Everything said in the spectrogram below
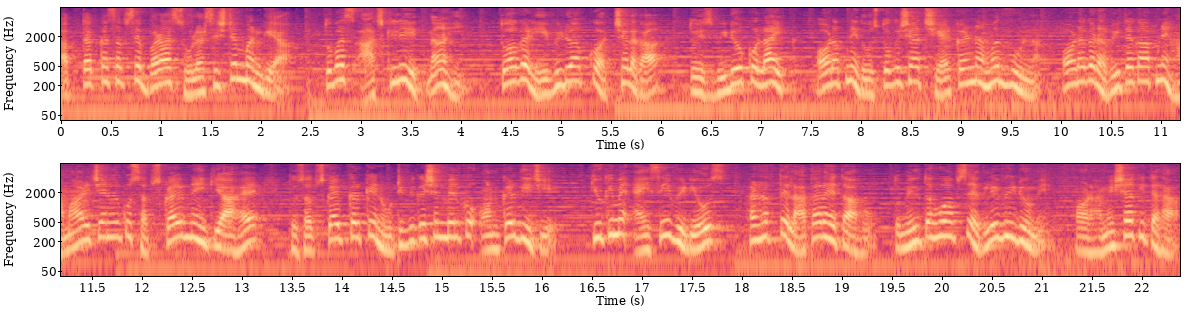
अब तक का सबसे बड़ा सोलर सिस्टम बन गया। तो बस आज के लिए इतना ही। तो अगर ये वीडियो आपको अच्छा लगा तो इस वीडियो को लाइक और अपने दोस्तों के साथ शेयर करना मत भूलना। और अगर अभी तक आपने हमारे चैनल को सब्सक्राइब नहीं किया है तो सब्सक्राइब करके नोटिफिकेशन बेल को ऑन कर दीजिए, क्योंकि मैं ऐसे वीडियोस हर हफ़्ते लाता रहता हूँ। तो मिलता हूँ आपसे अगले वीडियो में, और हमेशा की तरह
